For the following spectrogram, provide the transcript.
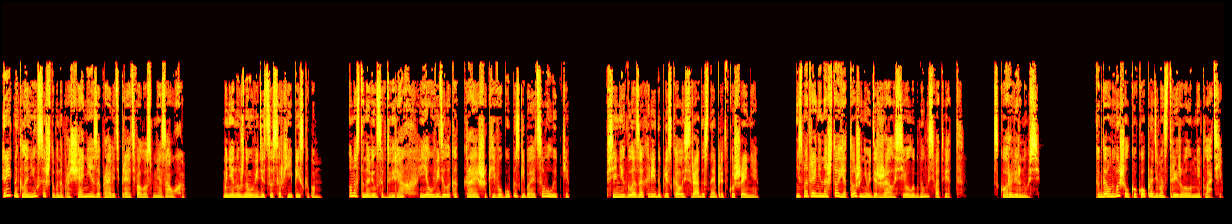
Рид наклонился, чтобы на прощание заправить прядь волос мне за ухо. «Мне нужно увидеться с архиепископом». Он остановился в дверях, и я увидела, как краешек его губ изгибается в улыбке. В синих глазах Рида плескалось радостное предвкушение. Несмотря ни на что, я тоже не удержалась и улыбнулась в ответ. «Скоро вернусь». Когда он вышел, Коко продемонстрировала мне платье.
